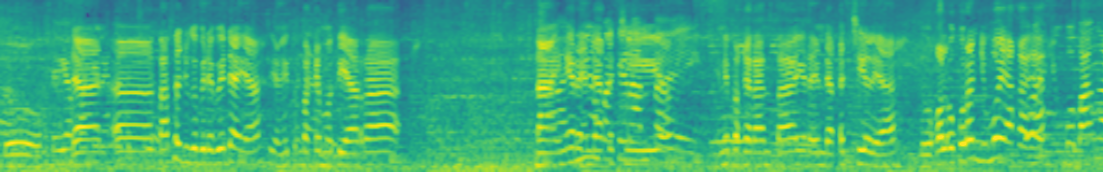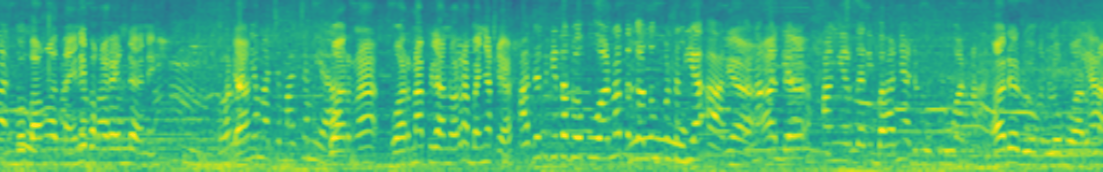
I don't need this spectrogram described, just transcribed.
Tuh. Dan renda eh, tasnya juga beda-beda ya. Yang itu pakai mutiara. Nah, Nah, ini ini renda kecil. rantai. Ini pakai rantai, renda kecil ya. Tuh, kalau ukuran jumbo ya Kak Wah, ya? jumbo banget. Jumbo tuh. banget. Nah, ini pakai renda nih. Hmm, warnanya Ya. macam-macam ya. Warna warna pilihan warna banyak ya. Ada sekitar 20 warna tergantung Uh, persediaan. ya, Karena kan ada. dia hangir dari bahannya ada 20 warna. Ada 20 warna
